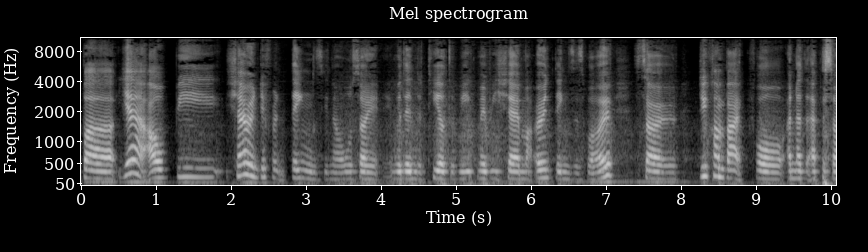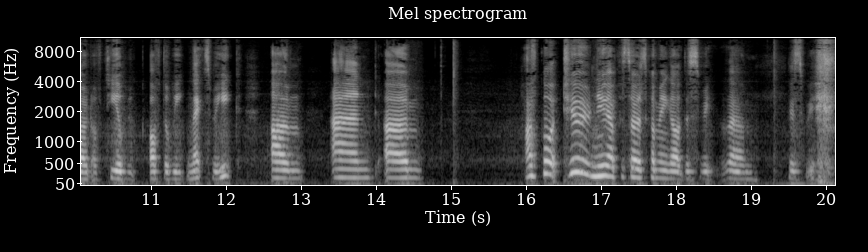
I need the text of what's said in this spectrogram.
but yeah, I'll be sharing different things, you know, also within the tea of the week, maybe share my own things as well. So do come back for another episode of tea of the week next week. Um, and um, I've got two new episodes coming out this week. Um, this week.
